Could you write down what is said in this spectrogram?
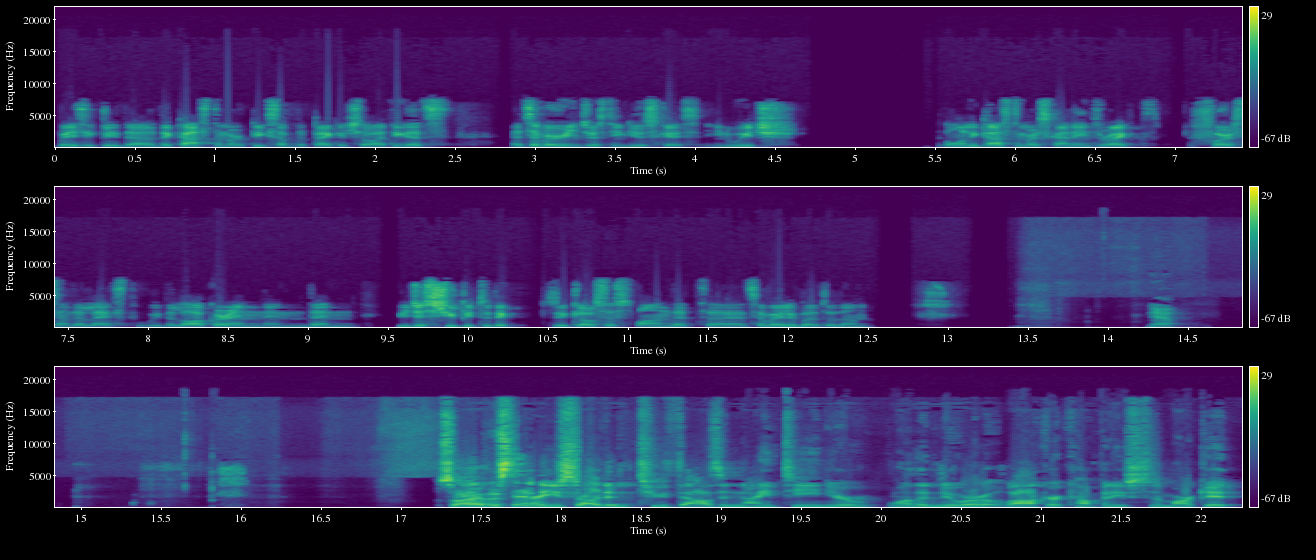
basically the the customer picks up the package. So I think that's that's a very interesting use case in which only customers can interact first and the last with the locker, and, and then you just ship it to the to the closest one that uh, it's available to them. Yeah, so I understand that you started in 2019. You're one of the newer locker companies to the market,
